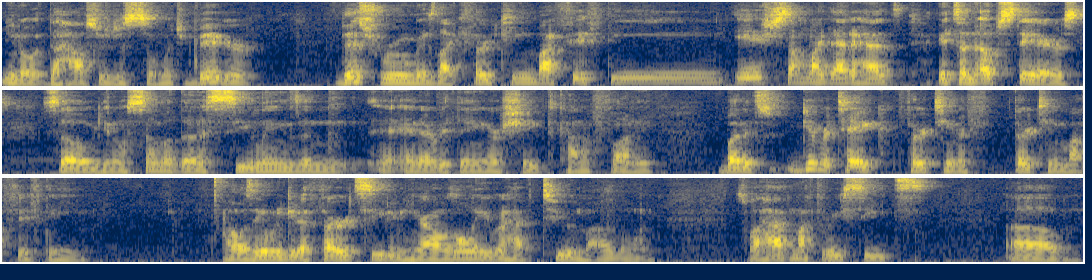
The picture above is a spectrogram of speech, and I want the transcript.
you know, the house was just so much bigger. This room is like 13 by 15 ish, something like that. It has, it's an upstairs. So, you know, some of the ceilings and, and everything are shaped kind of funny, but it's give or take 13 or 13 by 15. I was able to get a third seat in here. I was only able to have two in my other one. So I have my three seats. Um,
